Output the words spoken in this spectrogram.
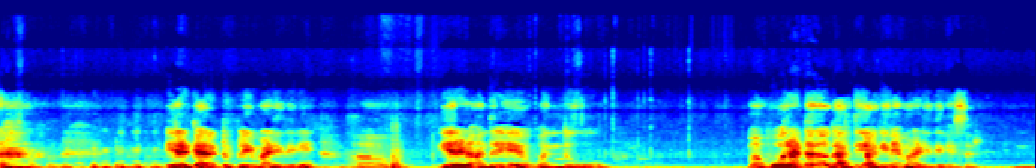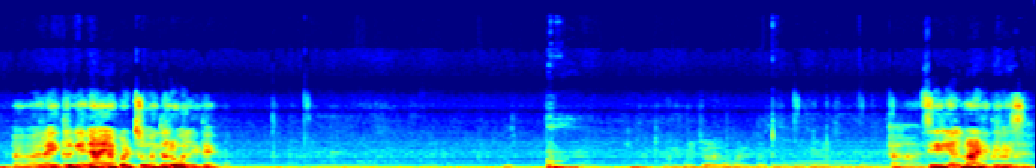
ಎರಡು ಕ್ಯಾರೆಕ್ಟರ್ ಪ್ಲೇ ಮಾಡಿದ್ದೀನಿ. ಎರಡು ಅಂದರೆ ಒಂದು ಹೋರಾಟಗಾರ್ತಿಯಾಗಿನೇ ಮಾಡಿದ್ದೀನಿ ಸರ್. ರೈತರಿಗೆ ನ್ಯಾಯ ಕೊಡಿಸೋ ಒಂದು ರೋಲ್ ಇದೆ. ಸೀರಿಯಲ್ ಮಾಡಿದ್ದೀನಿ ಸರ್.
